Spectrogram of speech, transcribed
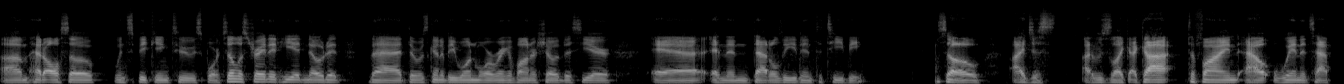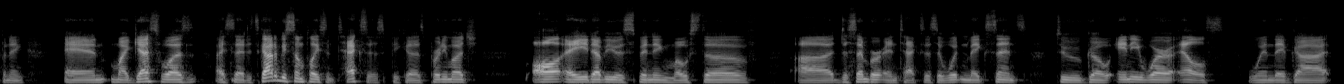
um, had also, when speaking to Sports Illustrated, he had noted that there was going to be one more Ring of Honor show this year, uh, and then that'll lead into TV. So I just, I was like, I got to find out when it's happening. And my guess was, I said, it's got to be someplace in Texas because pretty much all AEW is spending most of uh, December in Texas. It wouldn't make sense to go anywhere else when they've got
